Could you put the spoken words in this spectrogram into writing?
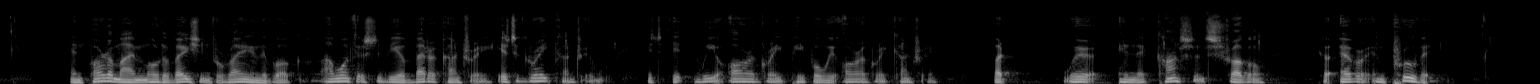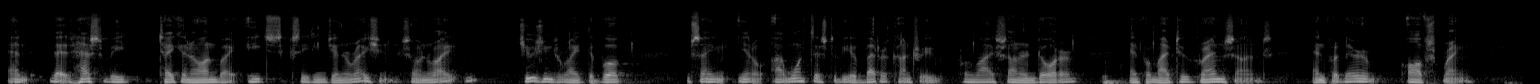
And part of my motivation for writing the book, I want this to be a better country. It's a great country. It's, it, we are a great people. We are a great country. But we're in the constant struggle to ever improve it. And that has to be taken on by each succeeding generation. So in write, choosing to write the book, I'm saying, you know, I want this to be a better country for my son and daughter and for my two grandsons and for their offspring.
